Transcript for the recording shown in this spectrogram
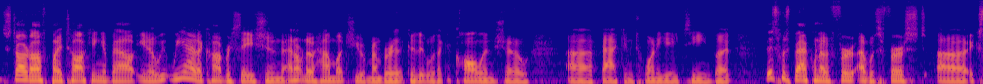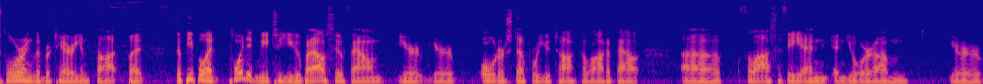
start off by talking about you know we, we had a conversation. I don't know how much you remember it because it was like a call-in show uh, back in 2018. But this was back when I, fir- I was first uh, exploring libertarian thought. But the people had pointed me to you, but I also found your your older stuff where you talked a lot about uh, philosophy and and your um your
